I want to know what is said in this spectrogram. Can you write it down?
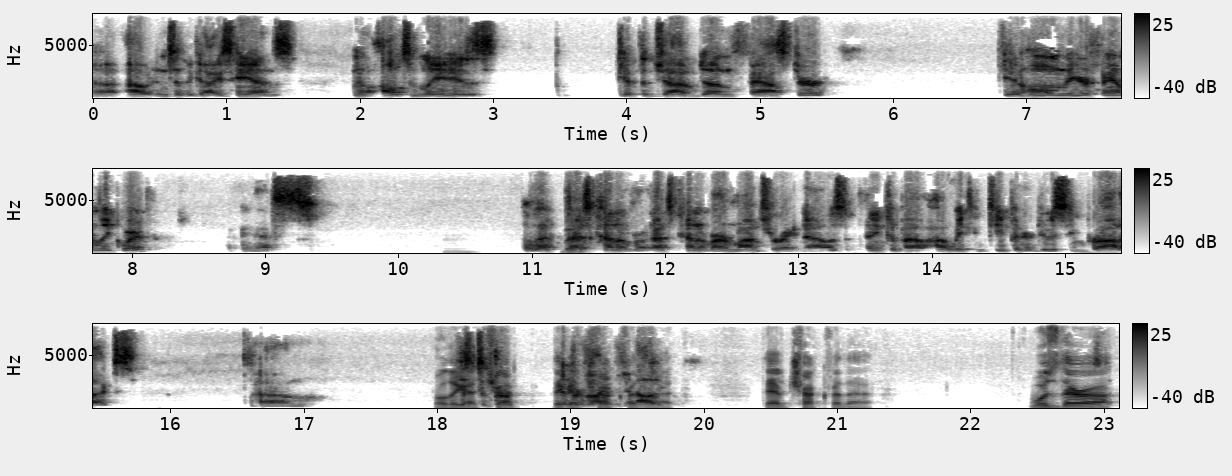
uh, out into the guy's hands. You know, ultimately is get the job done faster, get home to your family quicker. I mean, that's so that, that's kind of our, that's kind of our mantra right now is to think about how we can keep introducing products. Um, well, they got Chuck. They got Chuck for value. that. They have Chuck for that. Was there a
